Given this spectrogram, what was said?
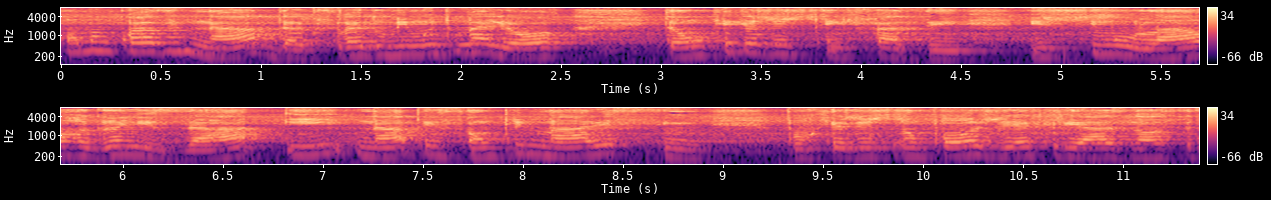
Comam quase nada, que você vai dormir muito melhor. Então, o que, que a gente tem que fazer? Estimular, organizar e na atenção primária, sim. Porque a gente não pode é criar as nossas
